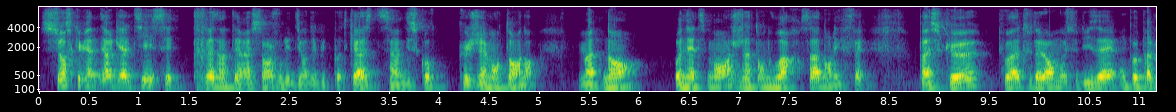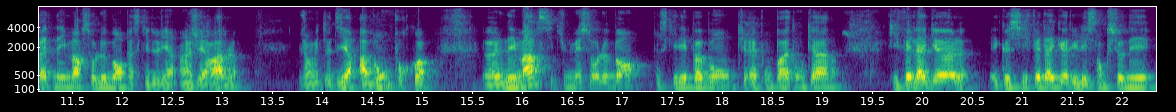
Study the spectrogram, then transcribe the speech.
Sur ce que vient de dire Galtier, c'est très intéressant. Je vous l'ai dit en début de podcast. C'est un discours que j'aime entendre. Maintenant, honnêtement, j'attends de voir ça dans les faits. Parce que, toi, tout à l'heure, Mousse disait, on peut pas mettre Neymar sur le banc parce qu'il devient ingérable. J'ai envie de te dire, ah bon, pourquoi? Euh, Neymar, si tu le mets sur le banc parce qu'il est pas bon, qu'il répond pas à ton cadre, qu'il fait de la gueule, et que s'il fait de la gueule, il est sanctionné,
